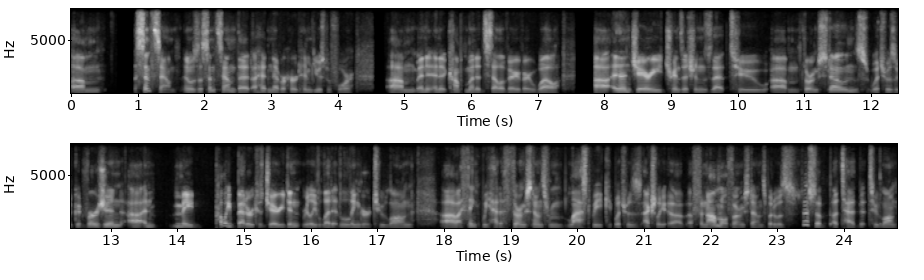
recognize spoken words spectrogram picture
um, synth sound. It was a synth sound that I had never heard him use before, um, and it, and it complemented Stella very very well. Uh, and then Jerry transitions that to um, throwing stones, which was a good version uh, and made probably better because Jerry didn't really let it linger too long. Uh, I think we had a throwing stones from last week, which was actually a, a phenomenal throwing stones, but it was just a, a, tad bit too long.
